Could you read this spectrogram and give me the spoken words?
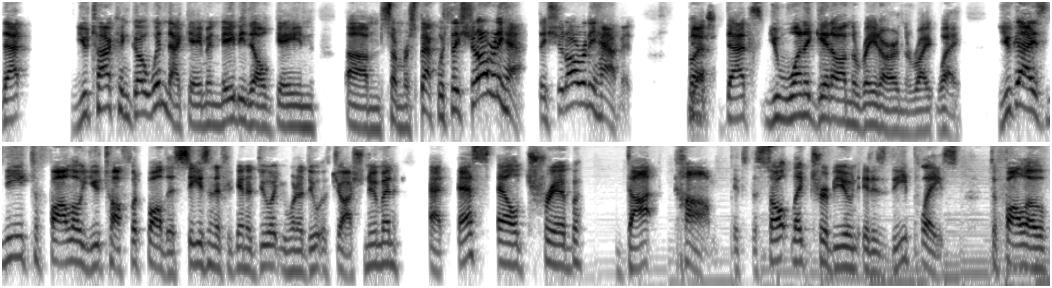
That Utah can go win that game, and maybe they'll gain um, some respect, which they should already have. They should already have it but yes. that's you want to get on the radar in the right way. You guys need to follow Utah football this season. If you're going to do it, you want to do it with Josh Newman at sltrib.com. It's the Salt Lake Tribune. It is the place to follow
